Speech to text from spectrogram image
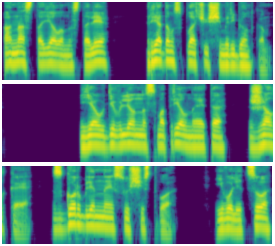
Она стояла на столе рядом с плачущим ребенком. Я удивленно смотрел на это жалкое, сгорбленное существо. Его лицо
